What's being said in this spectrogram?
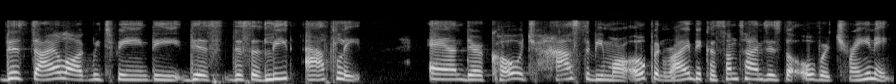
this dialogue between the this this elite athlete and their coach has to be more open, right? Because sometimes it's the overtraining,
